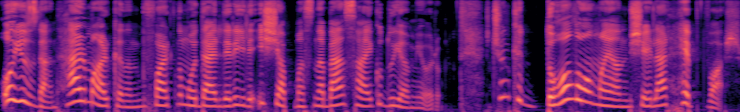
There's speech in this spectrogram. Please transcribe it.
O yüzden her markanın bu farklı modelleriyle iş yapmasına ben saygı duyamıyorum. Çünkü doğal olmayan bir şeyler hep var.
